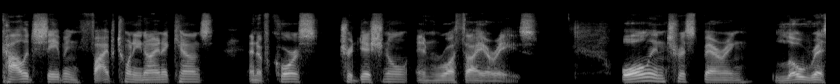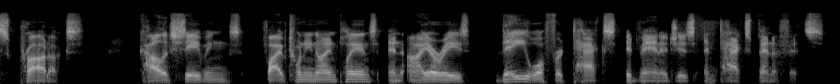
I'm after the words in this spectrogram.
college saving 529 accounts, and of course, traditional and Roth IRAs. All interest bearing, low risk products college savings, 529 plans, and IRAs, they offer tax advantages and tax benefits.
